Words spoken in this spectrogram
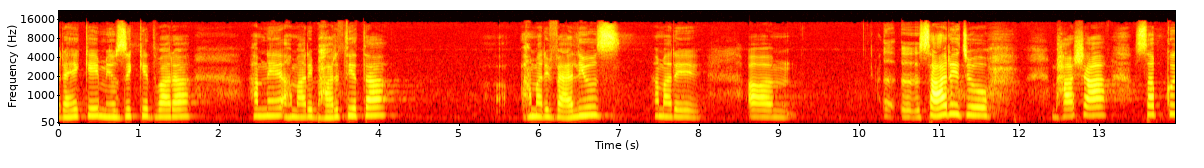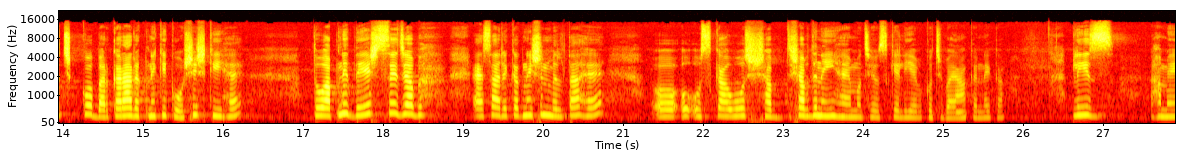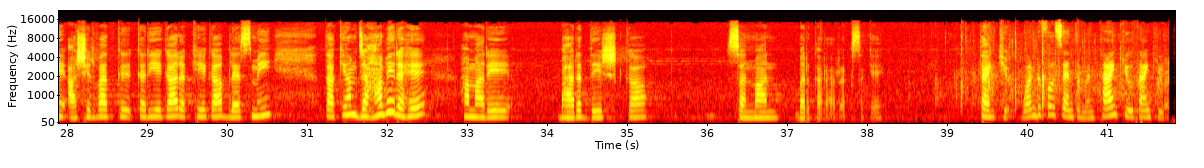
रह के म्यूज़िक के द्वारा हमने हमारी भारतीयता, हमारे वैल्यूज़ हमारे सारे जो भाषा सब कुछ को बरकरार रखने की कोशिश की है तो अपने देश से जब ऐसा रिकग्निशन मिलता है उसका वो शब्द शब्द नहीं है मुझे उसके लिए कुछ बयां करने का। प्लीज़ हमें आशीर्वाद करिएगा, रखिएगा ब्लेस मी ताकि हम जहाँ भी रहे, हमारे भारत देश का सम्मान बरकरार रख सके। Thank you. Wonderful sentiment. Thank you. Thank you.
